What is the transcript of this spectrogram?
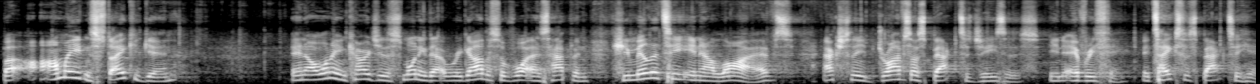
But I'm eating steak again. And I want to encourage you this morning that regardless of what has happened, humility in our lives actually drives us back to Jesus in everything. It takes us back to Him.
